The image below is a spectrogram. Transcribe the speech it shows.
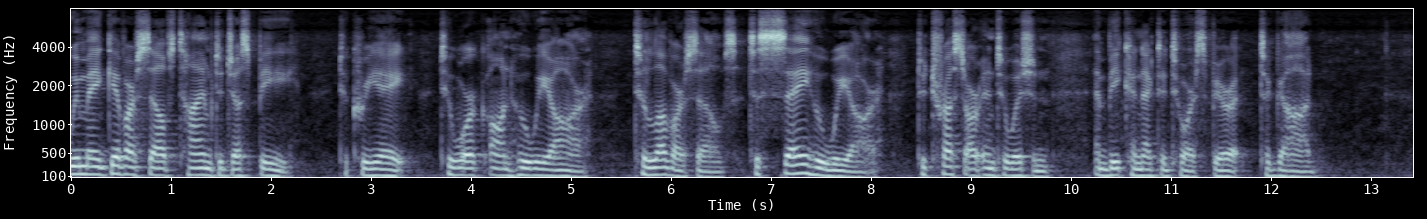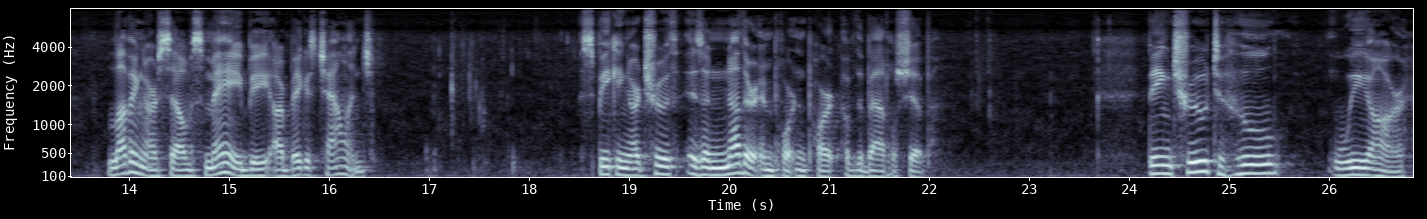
We may give ourselves time to just be, to create, to work on who we are, to love ourselves, to say who we are, to trust our intuition, and be connected to our spirit, to God. Loving ourselves may be our biggest challenge. Speaking our truth is another important part of the battleship. Being true to who we are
